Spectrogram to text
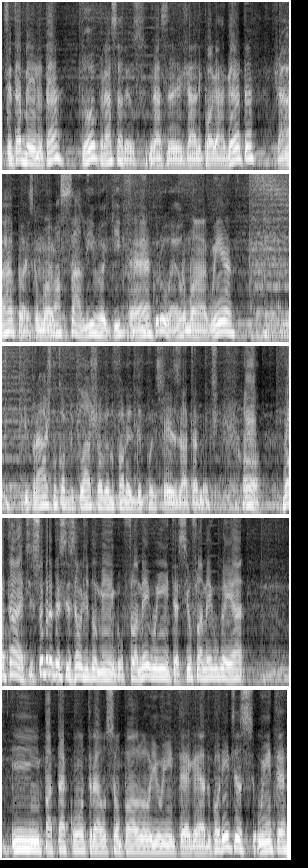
Você tá bem, não tá? Tô, graças a Deus. Graças a Deus. Já limpou a garganta? Já, rapaz. Tomou uma saliva aqui que foi é, cruel. Tomou uma aguinha? De praxe, no copo de plástico, jogando fora ele depois. Exatamente. Ó, oh, boa tarde. Sobre a decisão de domingo, Flamengo e Inter. Se o Flamengo ganhar e empatar contra o São Paulo e o Inter ganhar do Corinthians, o Inter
